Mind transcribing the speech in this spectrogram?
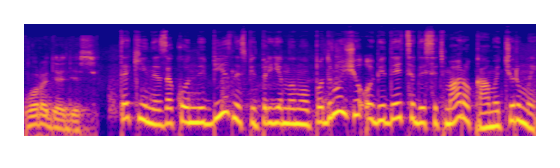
в городе Одессе. Такий незаконний бізнес підприємному подружжю обійдеться десятьма роками тюрми.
